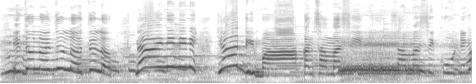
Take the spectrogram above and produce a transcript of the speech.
Itu loh, itu loh, itu loh. Nah, ini, ini, ini. Ya, dimakan sama si, sama si kuning.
